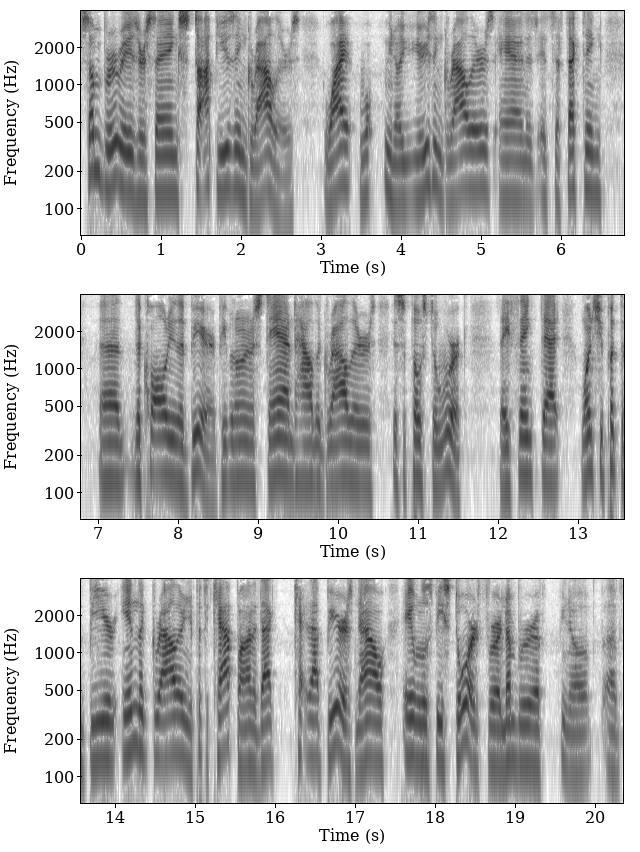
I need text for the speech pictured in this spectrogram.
Some breweries are saying stop using growlers. Why, you know, you're using growlers and it's, it's affecting uh, the quality of the beer. People don't understand how the growler is supposed to work. They think that once you put the beer in the growler and you put the cap on, that that, that beer is now able to be stored for a number of you know of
